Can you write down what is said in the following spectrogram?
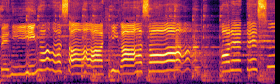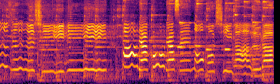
紅がさ日がさ晴れて涼しいありゃこりゃせの星が裏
